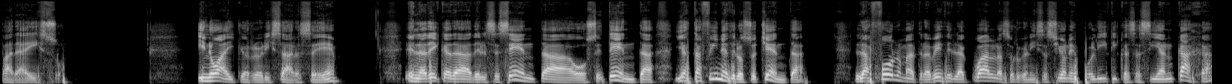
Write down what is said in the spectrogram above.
para eso. Y no hay que horrorizarse, ¿eh? En la década del 60 o 70 y hasta fines de los 80, la forma a través de la cual las organizaciones políticas hacían caja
